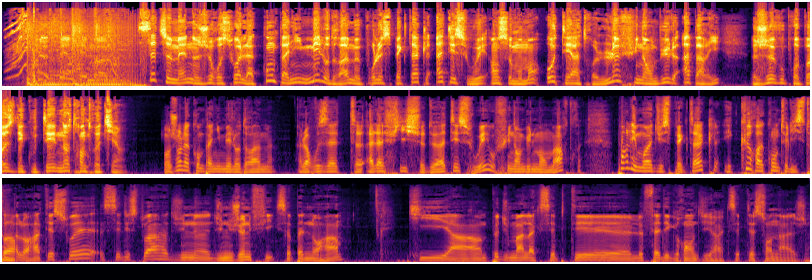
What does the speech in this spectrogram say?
Que faire des mômes Cette semaine, je reçois la compagnie Mélodrame pour le spectacle À tes souhaits en ce moment au théâtre Le Funambule à Paris. Je vous propose d'écouter notre entretien. Bonjour la compagnie Mélodrame. Alors vous êtes à l'affiche de À tes souhaits au Funambule Montmartre. Parlez-moi du spectacle et que raconte l'histoire Alors, à tes souhaits, c'est l'histoire d'une d'une jeune fille qui s'appelle Nora, qui a un peu du mal à accepter le fait de grandir, accepter son âge.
